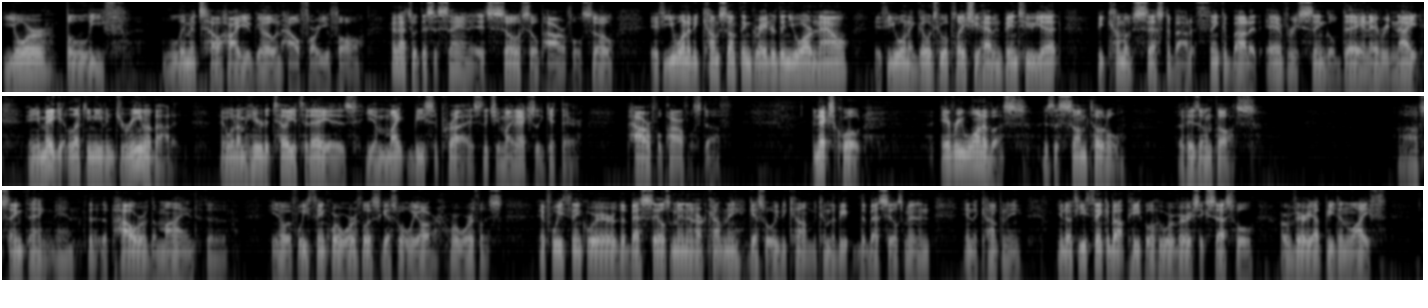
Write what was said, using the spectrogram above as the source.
Your belief limits how high you go and how far you fall. And that's what this is saying. It's so, so powerful. So If you want to become something greater than you are now, if you want to go to a place you haven't been to yet, become obsessed about it. Think about it every single day and every night, and you may get lucky and even dream about it. And what I'm here to tell you today is you might be surprised that you might actually get there. Powerful, powerful stuff. The next quote Every one of us is the sum total of his own thoughts. Uh, same thing, man. The the power of the mind. The you know, if we think we're worthless, guess what we are? We're worthless. If we think we're the best salesman in our company, guess what we become? Become the the best salesman in in the company. You know, if you think about people who were very successful or very upbeat in life,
